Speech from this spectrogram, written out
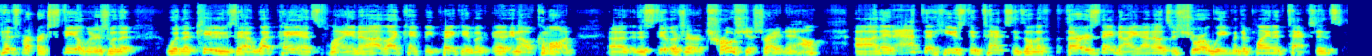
Pittsburgh Steelers with a with a kid who's got wet pants playing. And I like Kenny Pickett, but uh, you know, come on, uh, the Steelers are atrocious right now. Uh, then at the Houston Texans on a Thursday night. I know it's a short week, but they're playing the Texans.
